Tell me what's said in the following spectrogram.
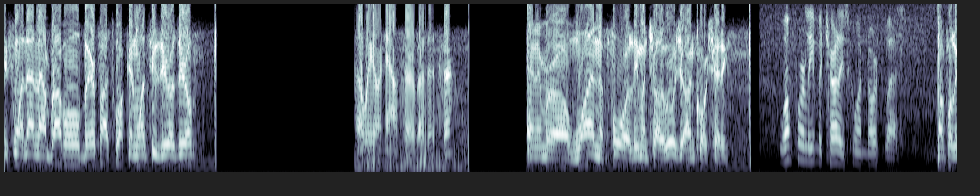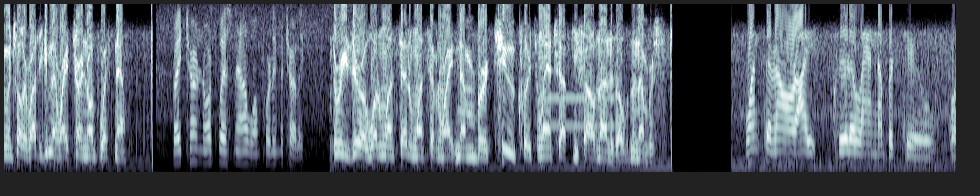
6199 Bravo, verify squawk in 1200. Uh, we are now, sorry about that, sir. And number uh, 14 Lima Charlie, what was your on-course heading? 14 Lima Charlie's going northwest. 14 Lima Charlie, roger, give me that right turn northwest now. Right turn northwest now, 14 Lima Charlie. 3011717 right, number 2, clear to land traffic, E59 is open the numbers. 17 right, clear to land number 2 for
